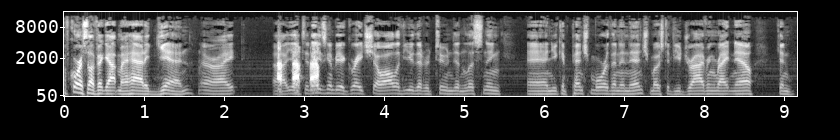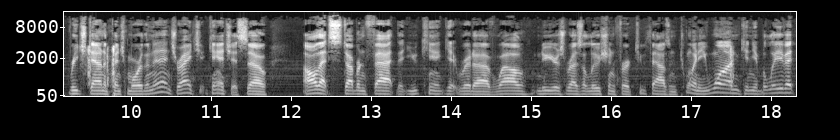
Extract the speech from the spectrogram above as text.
of course, I forgot my hat again. All right. Uh, yeah, today's going to be a great show. All of you that are tuned in listening, and you can pinch more than an inch. Most of you driving right now can reach down and pinch more than an inch, right? Can't you? So all that stubborn fat that you can't get rid of. Well, New Year's resolution for 2021, can you believe it?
